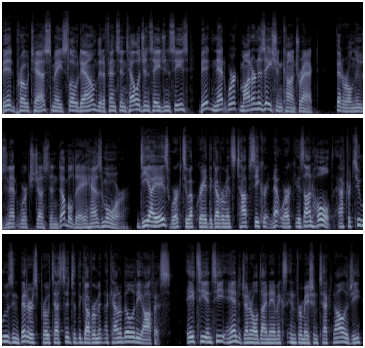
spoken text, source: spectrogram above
Bid protests may slow down the Defense Intelligence Agency's big network modernization contract. Federal News Network's Justin Doubleday has more. DIA's work to upgrade the government's top secret network is on hold after two losing bidders protested to the Government Accountability Office. AT&T and General Dynamics Information Technology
